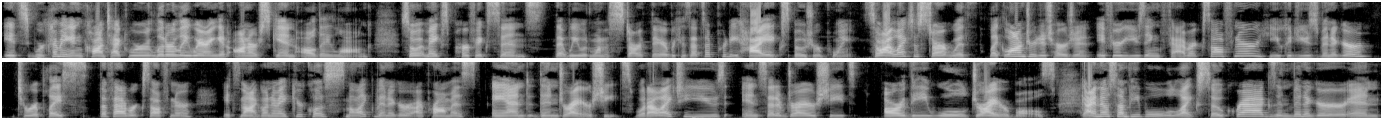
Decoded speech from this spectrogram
it's we're coming in contact we're literally wearing it on our skin all day long. So it makes perfect sense that we would want to start there because that's a pretty high exposure point. So I like to start with like laundry detergent. If you're using fabric softener, you could use vinegar to replace the fabric softener. It's not going to make your clothes smell like vinegar, I promise. And then dryer sheets. What I like to use instead of dryer sheets are the wool dryer balls. I know some people will like soak rags in vinegar and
